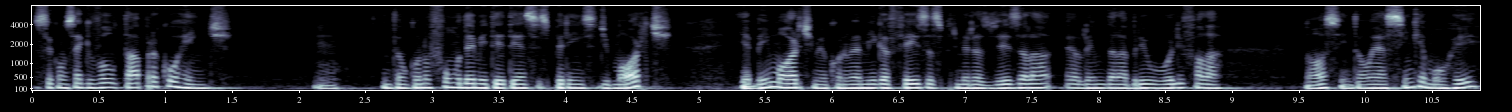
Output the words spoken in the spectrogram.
você consegue voltar para a corrente. Hum. Então quando eu fumo DMT tem essa experiência de morte, e é bem morte, meu. Quando minha amiga fez as primeiras vezes, ela, eu lembro dela abrir o olho e falar: Nossa, então é assim que é morrer?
